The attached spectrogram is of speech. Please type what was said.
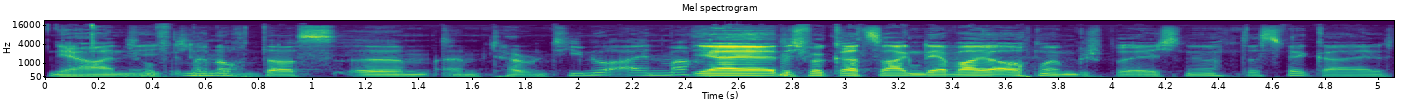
Ja, nee, ich hoffe immer noch, dass ähm, ähm, Tarantino einmacht. Ja, ja, ich wollte gerade sagen, der war ja auch mal im Gespräch, ne? Das wäre geil.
